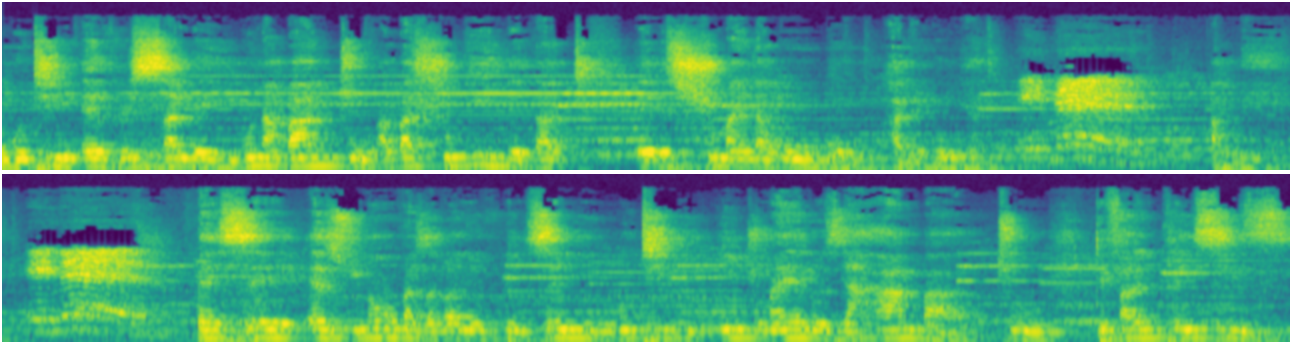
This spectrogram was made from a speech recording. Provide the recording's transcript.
Ukuthi every sunday kunabantu abahlukile that eh, esishumayela kubo. Haleluya Amen. amen. Amen. bese as you know bazalwane we've been saying ukuthi injumayelo ziyahamba to different places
